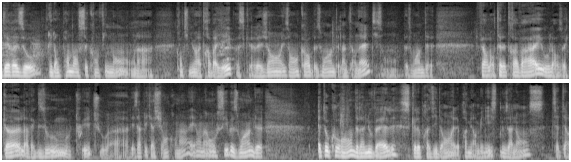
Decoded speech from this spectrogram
des réseaux. Et donc pendant ce confinement, on a continué à travailler parce que les gens, ils ont encore besoin de l'Internet, ils ont besoin de faire leur télétravail ou leurs écoles avec Zoom ou Twitch ou euh, les applications qu'on a. Et on a aussi besoin de être au courant de la nouvelle, ce que le président et le premier ministre nous annoncent, etc.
